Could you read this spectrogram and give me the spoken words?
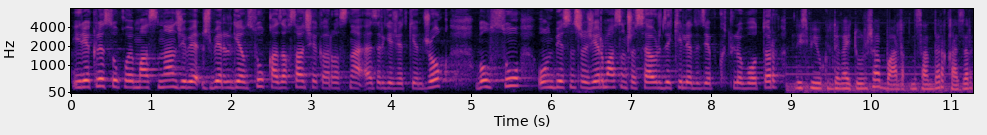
Ирекли су қоймасынан жіберілген су қазақстан шекарасына әзірге жеткен жоқ. Бұл су 15-20 сәуірде келеді деп күтіліп отыр. Ресми өкілдің айтуынша барлық нысандар қазір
